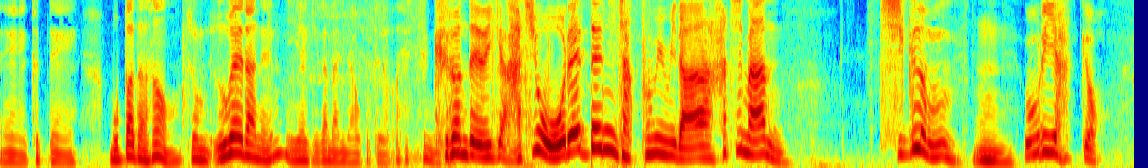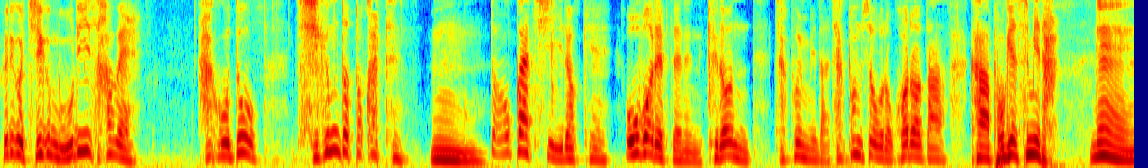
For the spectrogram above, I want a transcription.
예, 그때 못 받아서 좀 의외라는 이야기가 많이 나오기도 했습니다. 그런데요, 이게 아주 오래된 작품입니다. 하지만 지금 음. 우리 학교 그리고 지금 우리 사회하고도 지금도 똑같은 음. 똑같이 이렇게 오버랩되는 그런 작품입니다. 작품 속으로 걸어다 가 보겠습니다. 네,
